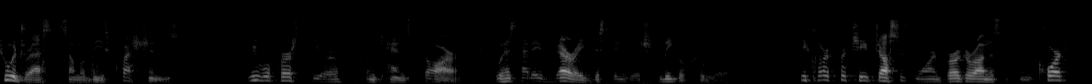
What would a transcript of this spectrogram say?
to address some of these questions. We will first hear from Ken Starr, who has had a very distinguished legal career. He clerked for Chief Justice Warren Burger on the Supreme Court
